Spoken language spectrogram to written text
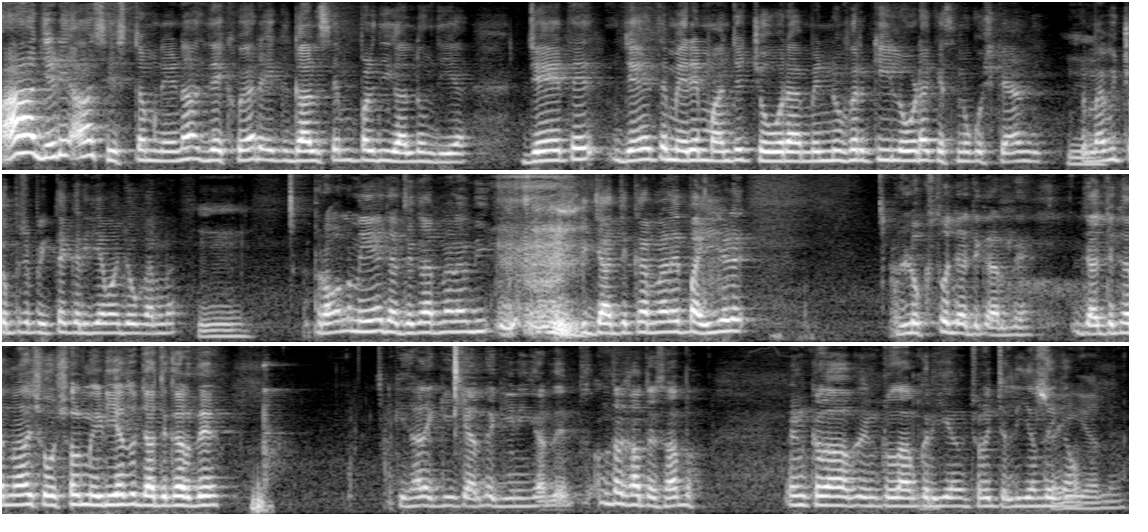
ਆ ਜਿਹੜੇ ਆ ਸਿਸਟਮ ਨੇ ਨਾ ਦੇਖੋ ਯਾਰ ਇੱਕ ਗੱਲ ਸਿੰਪਲ ਜੀ ਗੱਲ ਹੁੰਦੀ ਹੈ। ਜੇ ਤੇ ਜੇ ਤੇ ਮੇਰੇ ਮਨ 'ਚ ਚੋਰ ਹੈ ਮੈਨੂੰ ਫਿਰ ਕੀ ਲੋੜ ਹੈ ਕਿਸੇ ਨੂੰ ਕੁਝ ਕਹਿਣ ਦੀ? ਤੇ ਮੈਂ ਵੀ ਚੁੱਪ ਚਪੀਤੇ ਕਰੀ ਜਾਵਾਂ ਜੋ ਕਰਨਾ। ਹੂੰ। ਪ੍ਰੋਬਲਮ ਇਹ ਹੈ ਜੱਜ ਕਰਨ ਵਾਲਿਆਂ ਦੀ ਕਿ ਜੱਜ ਕਰਨ ਵਾਲੇ ਭਾਈ ਜਿਹੜੇ ਲੁਕਸ ਤੋਂ ਜੱਜ ਕਰਦੇ ਆ। ਜੱਜ ਕਰਨ ਵਾਲੇ ਸੋਸ਼ਲ ਮੀਡੀਆ ਤੋਂ ਜੱਜ ਕਰਦੇ ਆ। ਕਿ ਸਾਲੇ ਕੀ ਕਰਦੇ ਕੀ ਨਹੀਂ ਕਰਦੇ ਅੰਦਰ ਖਾਤੇ ਸਭ। ਇਨਕਲਾਬ ਇਨਕਲਾਬ ਕਰੀ ਜਾਂਦੇ ਚਲੋ ਚੱਲੀ ਜਾਂਦੇ ਕੰਮ। ਸਹੀ ਗੱਲ ਹੈ।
